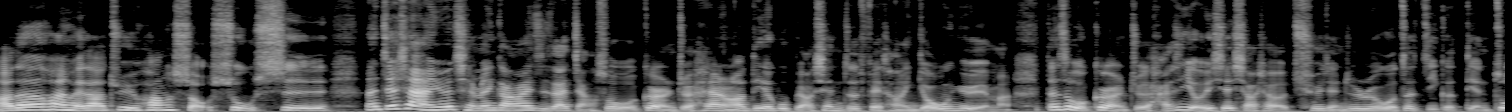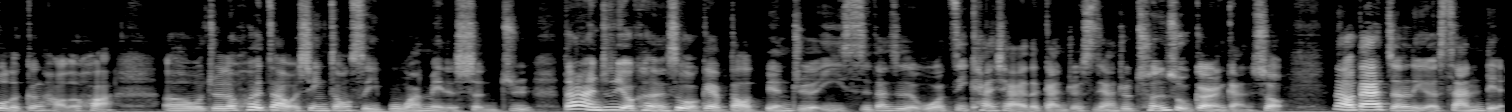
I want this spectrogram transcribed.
好的，欢迎回到剧荒手术室。那接下来，因为前面刚刚一直在讲说，我个人觉得《黑暗荣耀》第二部表现就是非常优越嘛，但是我个人觉得还是有一些小小的缺点，就是如果这几个点做得更好的话，呃，我觉得会在我心中是一部完美的神剧。当然，就是有可能是我 get 不到编剧的意思，但是我自己看下来的感觉是这样，就纯属个人感受。那我大概整理了三点，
